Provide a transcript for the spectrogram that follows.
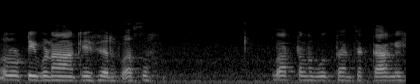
ਰੋਟੀ ਬਣਾ ਕੇ ਫਿਰ ਬਸ ਬਰਤਨ ਬੁਰਤਨ ਚੱਕਾਂਗੇ।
